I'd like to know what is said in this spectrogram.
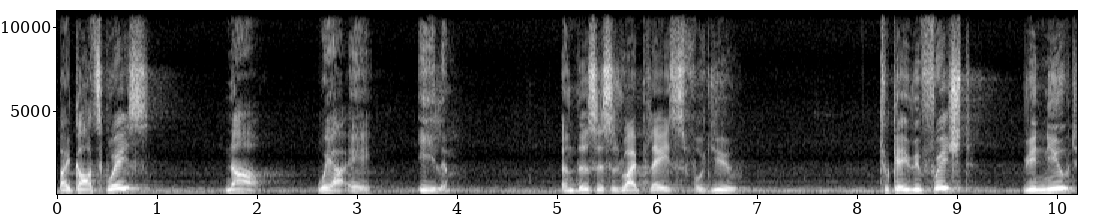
By God's grace, Now we are a Elim. And this is the right place for you to get refreshed, renewed,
